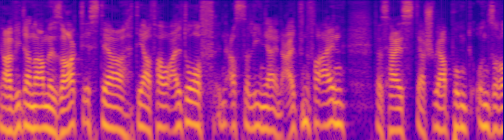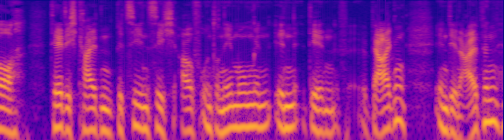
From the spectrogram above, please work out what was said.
Ja, wie der Name sagt, ist der DAV Altdorf in erster Linie ein Alpenverein. Das heißt, der Schwerpunkt unserer Tätigkeiten beziehen sich auf Unternehmungen in den Bergen, in den Alpen.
